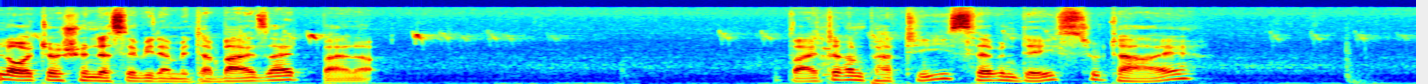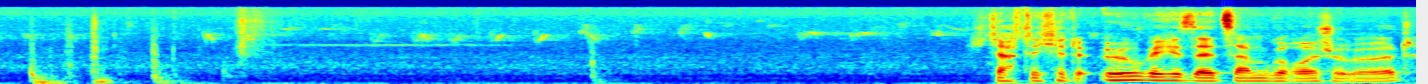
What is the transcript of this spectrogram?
Leute, schön, dass ihr wieder mit dabei seid bei einer weiteren Partie Seven Days to Die. Ich dachte, ich hätte irgendwelche seltsamen Geräusche gehört.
